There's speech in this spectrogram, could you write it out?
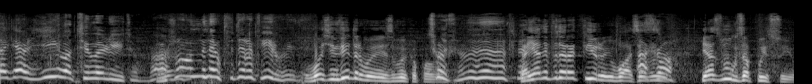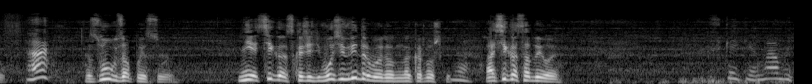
ж, так я ж їла ціле літо. А що ви мене фотографуєте? 8 відер ви викопали? Що це? ви мене А я не фотографірую вас, я, А з- що? я звук записую. А? Звук записую. Ні, скільки, скажіть, 8 відер ви тут на картошці? Да. А скільки садили? Скільки, мабуть,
